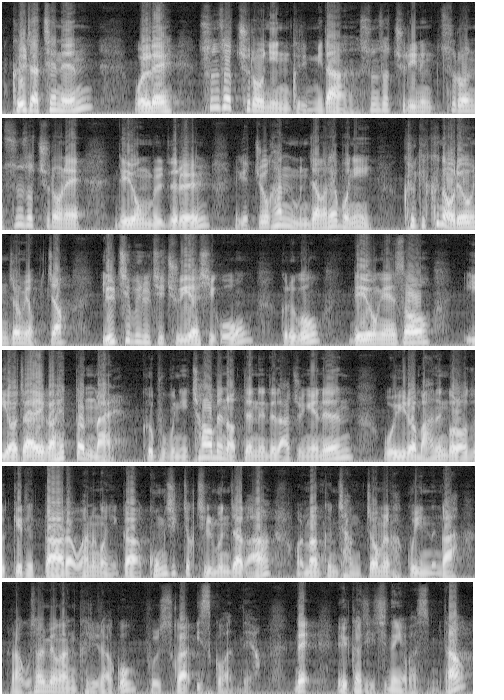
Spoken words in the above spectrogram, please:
글 자체는 원래 순서 추론인 글입니다. 순서 추리는 추론 순서 추론의 내용물들을 이렇게 쭉 한 문장을 해보니 그렇게 큰 어려운 점이 없죠. 일치부일치 주의하시고 그리고 내용에서 이 여자애가 했던 말 그 부분이 처음엔 어땠는데 나중에는 오히려 많은 걸 얻게 됐다라고 하는 거니까 공식적 질문자가 얼만큼 장점을 갖고 있는가라고 설명한 글이라고 볼 수가 있을 것 같네요. 네, 여기까지 진행해 봤습니다.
